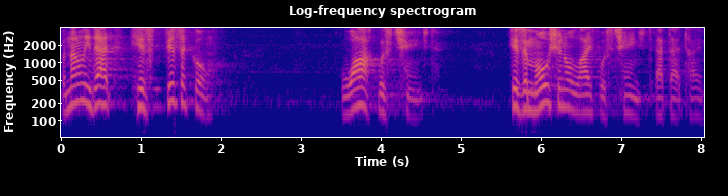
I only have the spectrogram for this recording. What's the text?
but not only that, his physical walk was changed. His emotional life was changed at that time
